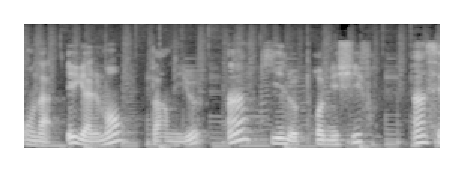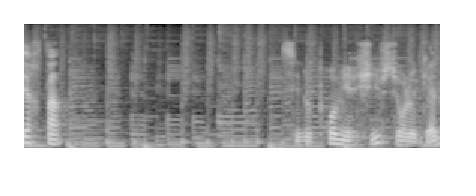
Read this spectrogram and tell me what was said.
on a également parmi eux un qui est le premier chiffre incertain. C'est le premier chiffre sur lequel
